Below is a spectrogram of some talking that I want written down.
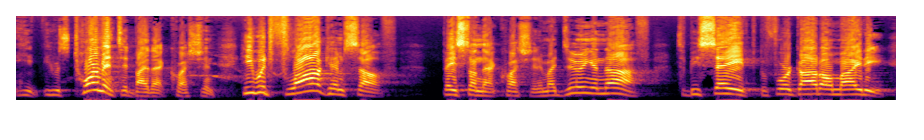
he, he was tormented by that question. He would flog himself based on that question. Am I doing enough to be saved before God Almighty?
